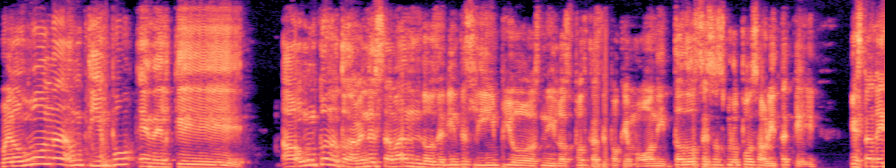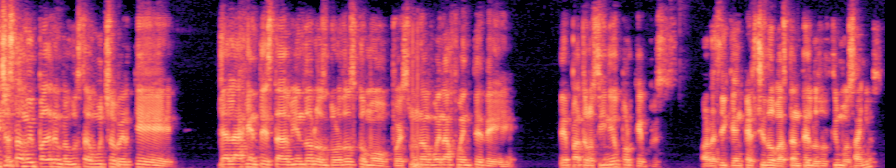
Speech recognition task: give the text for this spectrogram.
bueno, hubo un tiempo en el que, aún cuando todavía no estaban los de dientes limpios, ni los podcasts de Pokémon, y todos esos grupos ahorita que, están, de hecho está muy padre, me gusta mucho ver que ya la gente está viendo a los gordos como pues una buena fuente de, patrocinio, porque pues ahora sí que han crecido bastante en los últimos años.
